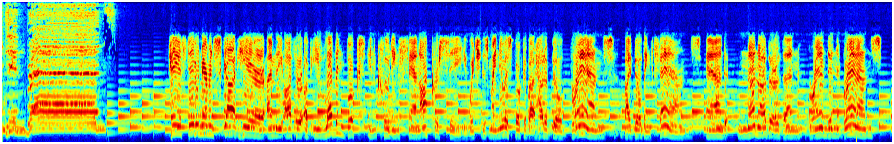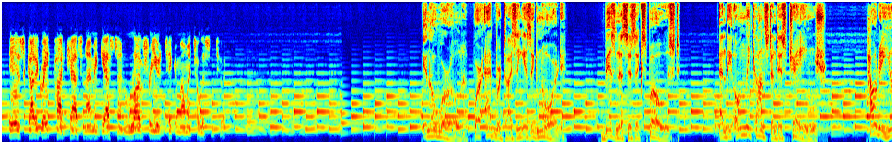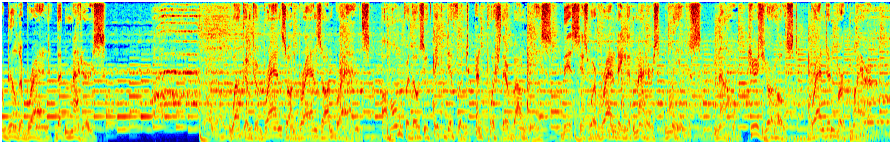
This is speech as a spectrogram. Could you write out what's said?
Brandon Brands. Hey, it's David Meerman Scott here. I'm the author of 11 books, including Fanocracy, which is my newest book about how to build brands by building fans. And none other than Brandon Brands is got a great podcast, and I'm a guest, and I'd love for you to take a moment to listen to it. In a world where advertising is ignored, business is exposed, and the only constant is change, how do you build a brand that matters? Welcome to Brands on Brands on Brands, a home for those who think different and push their boundaries. This is where branding that matters lives. Now, here's your host, Brandon Birkmeyer.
